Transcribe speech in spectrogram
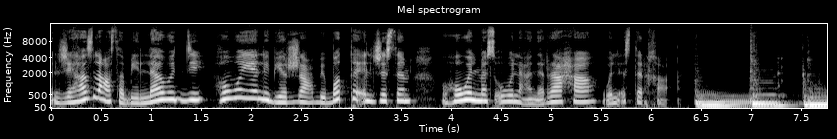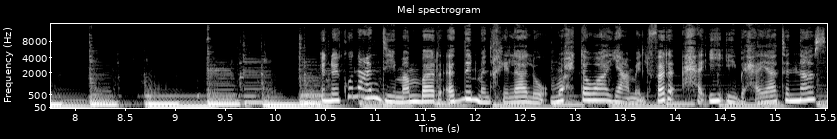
الجهاز العصبي اللاودي هو يلي بيرجع ببطئ الجسم وهو المسؤول عن الراحة والاسترخاء. إنه يكون عندي منبر أقدم من خلاله محتوى يعمل فرق حقيقي بحياة الناس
